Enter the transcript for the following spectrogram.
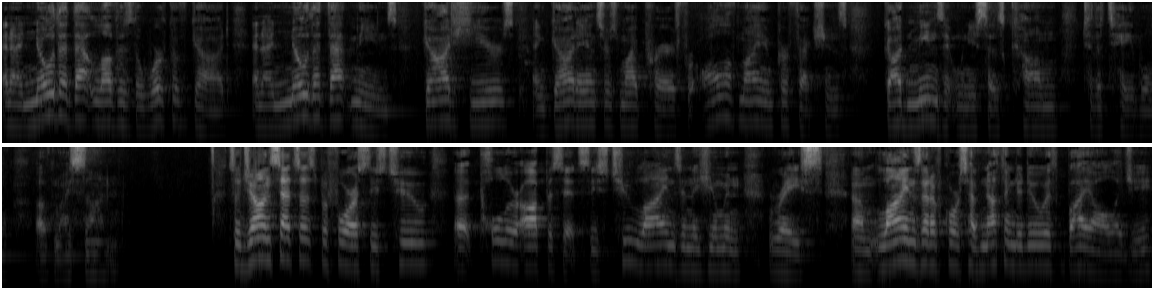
And I know that that love is the work of God. And I know that that means God hears and God answers my prayers for all of my imperfections God means it when he says, Come to the table of my son. So, John sets us before us these two uh, polar opposites, these two lines in the human race. Um, lines that, of course, have nothing to do with biology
